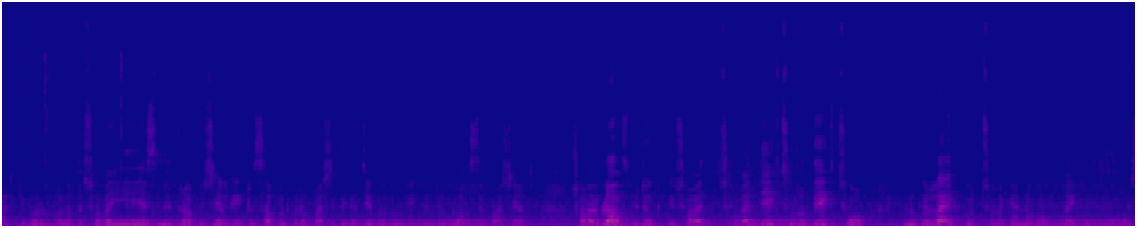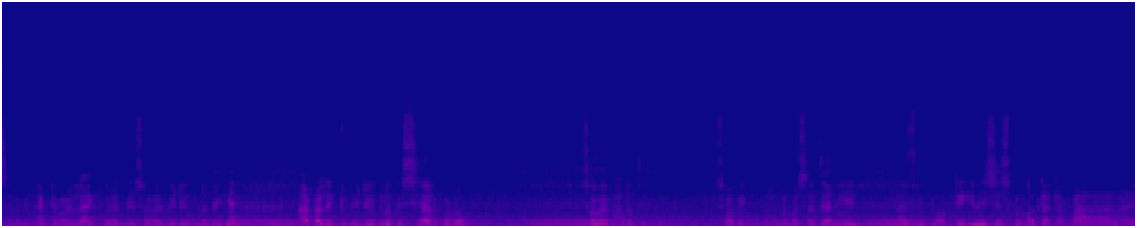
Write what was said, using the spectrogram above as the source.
আর কি বলব বলো তো সবাই এস মিত্র অফিসিয়ালকে একটু সাপোর্ট করো, পাশে থেকে যেভাবে অভিজ্ঞতা ব্লগসের পাশে আছে। সবাই ব্লগস ভিডিও সবাই সবাই দেখছ তো দেখছ, কিন্তু কেউ লাইক করছ না। কেন গো? লাইক করতে পয়সা লাগে না। একটা করে লাইক করে দিয়ে সবাই ভিডিওগুলো দেখে, আর পারলে একটু ভিডিওগুলোকে শেয়ার করো। সবাই ভালো থেকো। সবাইকে ভালোবাসা জানিয়ে আজকে ব্লগটা এখানেই শেষ করব। টাটা বাই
